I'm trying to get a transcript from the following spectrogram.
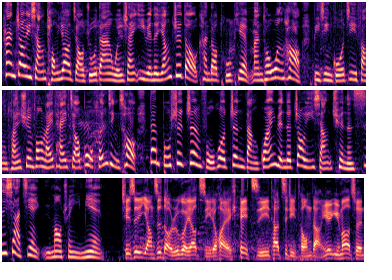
和赵一翔同要角逐丹文山议员的杨之斗，看到图片满头问号。毕竟国际访团旋风来台，脚步很紧凑，但不是政府或政党官员的赵一翔，却能私下见余茂春一面。其实杨之斗如果要质疑的话，也可以质疑他自己同党，因为余茂春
